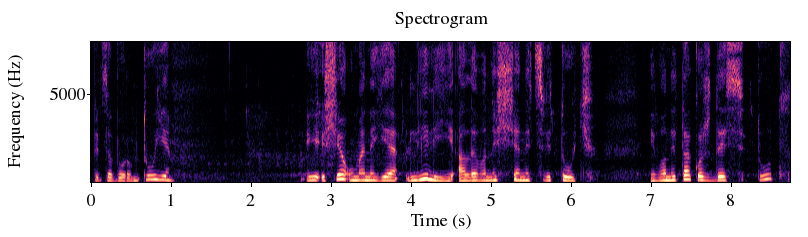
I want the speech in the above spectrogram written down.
під забором туї. І ще у мене є лілії, але вони ще не цвітуть. І вони також десь тут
